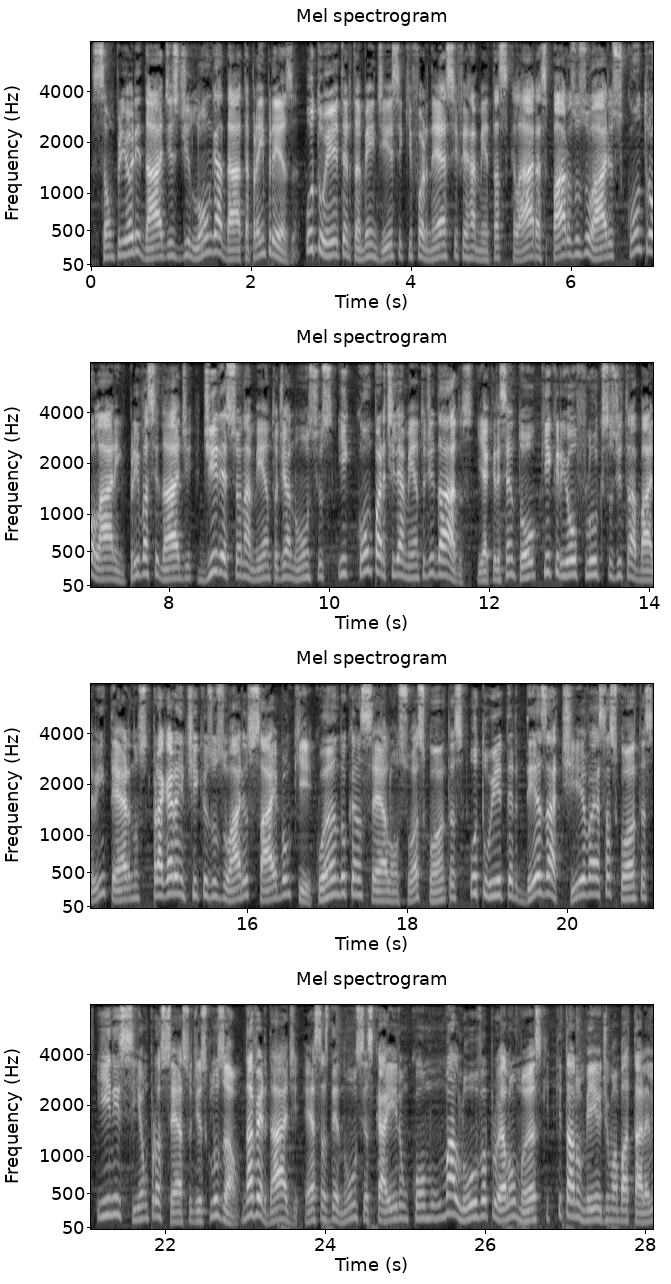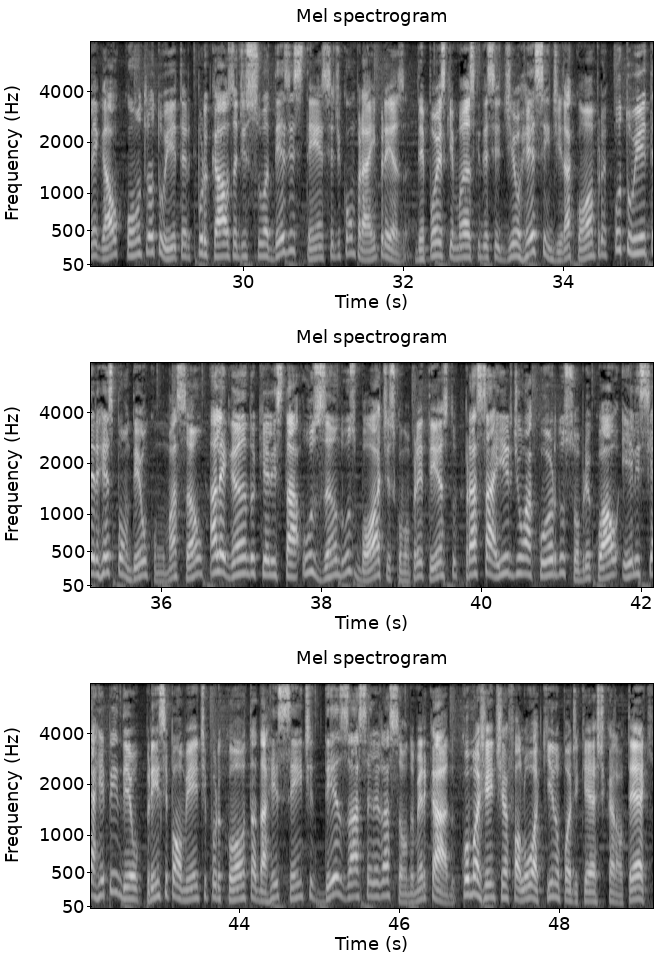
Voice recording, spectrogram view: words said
são prioridades de longa data data para a empresa. O Twitter também disse que fornece ferramentas claras para os usuários controlarem privacidade, direcionamento de anúncios e compartilhamento de dados, e acrescentou que criou fluxos de trabalho internos para garantir que os usuários saibam que, quando cancelam suas contas, o Twitter desativa essas contas e inicia um processo de exclusão. Na verdade, essas denúncias caíram como uma luva para o Elon Musk, que está no meio de uma batalha legal contra o Twitter por causa de sua desistência de comprar a empresa empresa. Depois que Musk decidiu rescindir a compra, o Twitter respondeu com uma ação alegando que ele está usando os bots como pretexto para sair de um acordo sobre o qual ele se arrependeu, principalmente por conta da recente desaceleração do mercado. Como a gente já falou aqui no podcast Canaltech,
